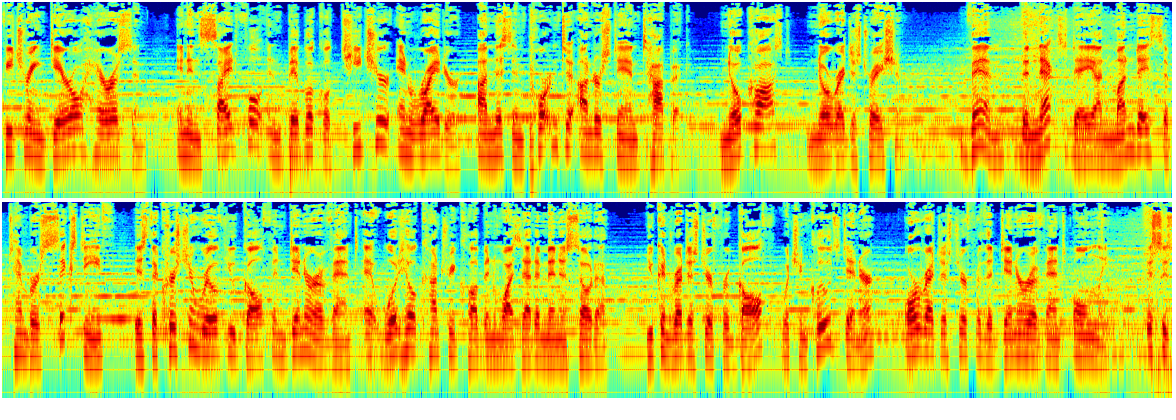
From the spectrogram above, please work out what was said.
featuring Darrell Harrison, an insightful and biblical teacher and writer on this important to understand topic. No cost, no registration. Then, the next day on Monday, September 16th, is the Christian Worldview Golf and Dinner event at Woodhill Country Club in Wayzata, Minnesota. You can register for golf, which includes dinner, or register for the dinner event only. This is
